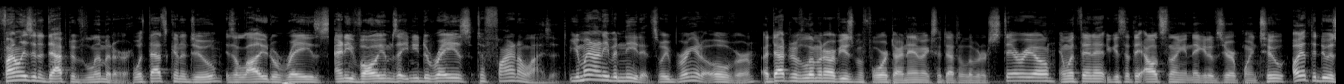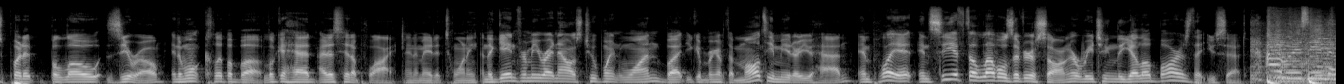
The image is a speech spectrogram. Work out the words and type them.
Finally is an adaptive limiter. What that's gonna do is allow you to raise any volumes that you need to raise to finalize it. You might not even need it, so we bring it over. Adaptive limiter I've used before, Dynamics Adaptive Limiter Stereo, and within it, you can set the outceiling at negative 0.2. All you have to do is put it below zero, and it won't clip above. Look ahead, I just hit apply, and it made it 20. And the gain for me right now is 2.1, but you can bring up the multimeter you had, and play it, and see if the levels of your song are reaching the yellow bars that you set. I was in the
